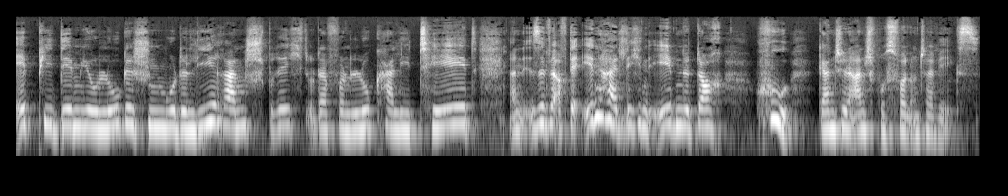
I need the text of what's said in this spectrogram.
epidemiologischen Modellierern spricht oder von Lokalität, dann sind wir auf der inhaltlichen Ebene doch hu, ganz schön anspruchsvoll unterwegs.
